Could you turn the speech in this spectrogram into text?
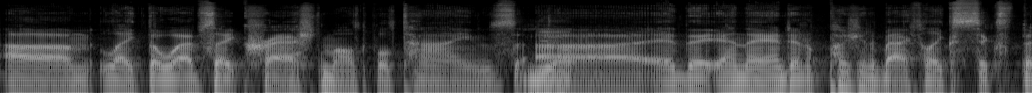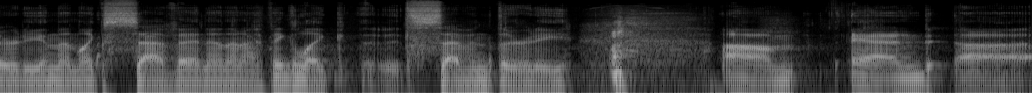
Um, like the website crashed multiple times, uh, and they and they ended up pushing it back to like 6:30, and then like seven, and then I think like 7:30, um, and. Uh,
